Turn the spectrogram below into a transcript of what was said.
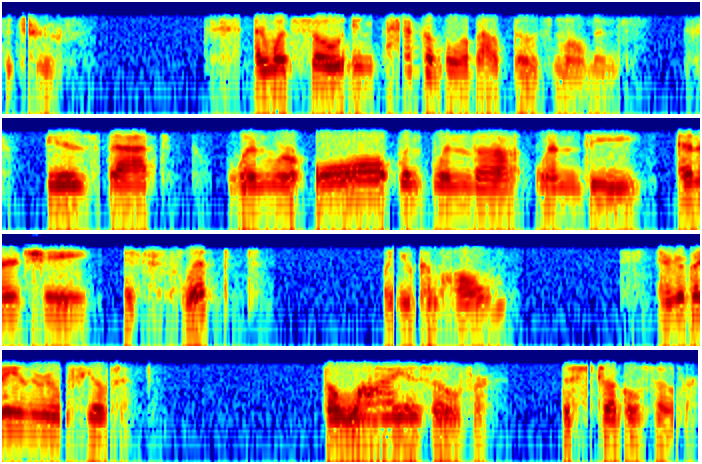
the truth. And what's so impeccable about those moments is that when we're all when when the when the energy is flipped when you come home everybody in the room feels it the lie is over the struggle's over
